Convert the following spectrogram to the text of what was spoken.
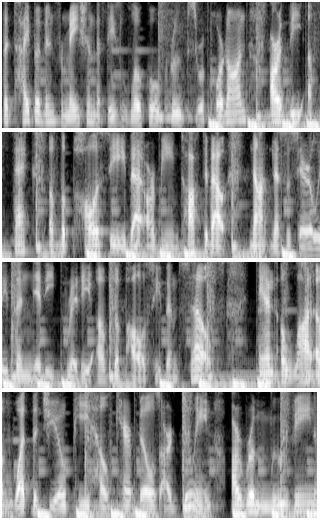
the type of information that these local groups report on are the effects of the policy that are being talked about, not necessarily the nitty gritty of the policy themselves. And a lot of what the GOP healthcare bills are doing are removing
